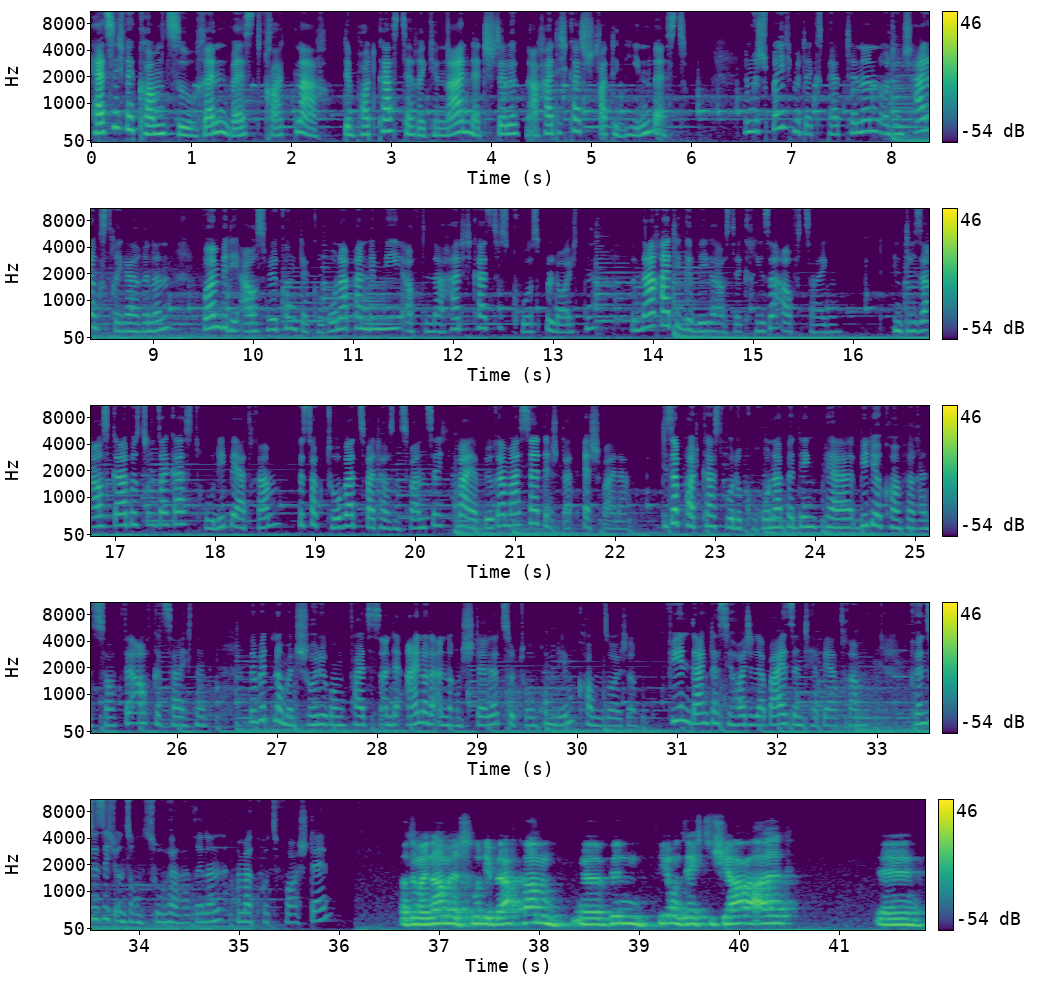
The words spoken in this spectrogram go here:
Herzlich willkommen zu Renn West fragt nach, dem Podcast der regionalen Netzstelle Nachhaltigkeitsstrategien West. Im Gespräch mit Expertinnen und Entscheidungsträgerinnen wollen wir die Auswirkungen der Corona-Pandemie auf den Nachhaltigkeitsdiskurs beleuchten und nachhaltige Wege aus der Krise aufzeigen. In dieser Ausgabe ist unser Gast Rudi Bertram. Bis Oktober 2020 war er Bürgermeister der Stadt Eschweiler. Dieser Podcast wurde Corona-bedingt per Videokonferenzsoftware aufgezeichnet. Wir bitten um Entschuldigung, falls es an der einen oder anderen Stelle zu Tonproblemen kommen sollte. Vielen Dank, dass Sie heute dabei sind, Herr Bertram. Können Sie sich unseren Zuhörerinnen einmal kurz vorstellen? Also mein Name ist Rudi Bertram, äh, bin 64 Jahre alt, äh,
